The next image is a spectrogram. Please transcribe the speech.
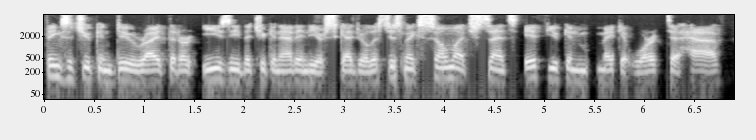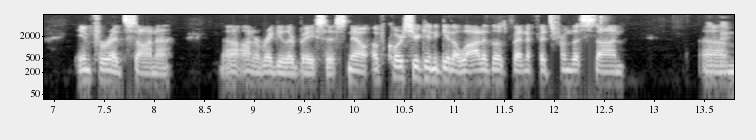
things that you can do right that are easy that you can add into your schedule. This just makes so much sense if you can make it work to have infrared sauna uh, on a regular basis. Now, of course, you're going to get a lot of those benefits from the sun. Um, Okay.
